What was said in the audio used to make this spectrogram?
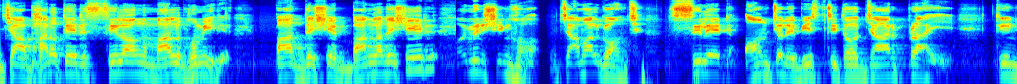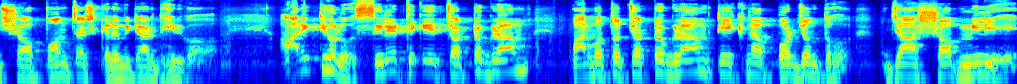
যা ভারতের শিলং মালভূমির পাদদেশে বাংলাদেশের ময়মনসিংহ, জামালগঞ্জ, সিলেট অঞ্চলে বিস্তৃত, যার প্রায় তিনশো পঞ্চাশ কিলোমিটার দীর্ঘ। আরেকটি হলো সিলেট থেকে চট্টগ্রাম, পার্বত্য চট্টগ্রাম, টেকনাফ পর্যন্ত, যা সব মিলিয়ে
